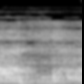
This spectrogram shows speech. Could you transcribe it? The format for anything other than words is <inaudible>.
Yeah. <laughs> <laughs>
